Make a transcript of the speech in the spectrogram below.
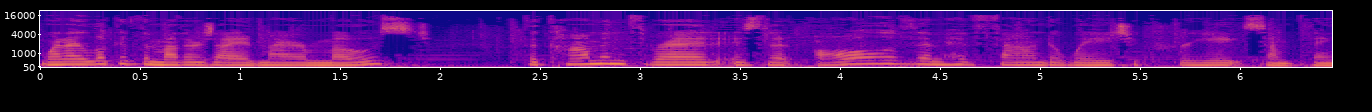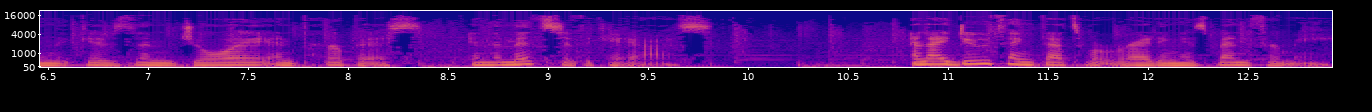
When I look at the mothers I admire most, the common thread is that all of them have found a way to create something that gives them joy and purpose in the midst of the chaos. And I do think that's what writing has been for me.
